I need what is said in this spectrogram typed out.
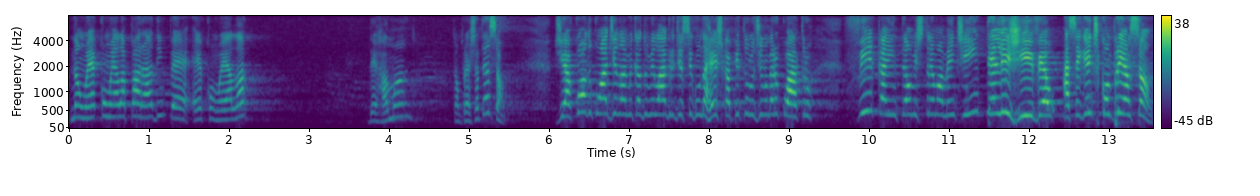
não é com ela parada em pé, é com ela derramando. Então preste atenção. De acordo com a dinâmica do milagre de 2 Reis, capítulo de número 4, fica então extremamente inteligível a seguinte compreensão:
